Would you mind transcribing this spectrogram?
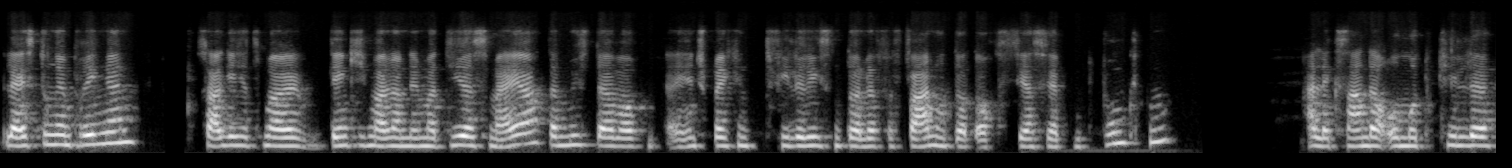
Leistungen bringen. Sage ich jetzt mal, denke ich mal an den Matthias Meyer. Da müsste er aber auch entsprechend viele Riesentolle verfahren und dort auch sehr, sehr gut punkten. Alexander Omot-Kilde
